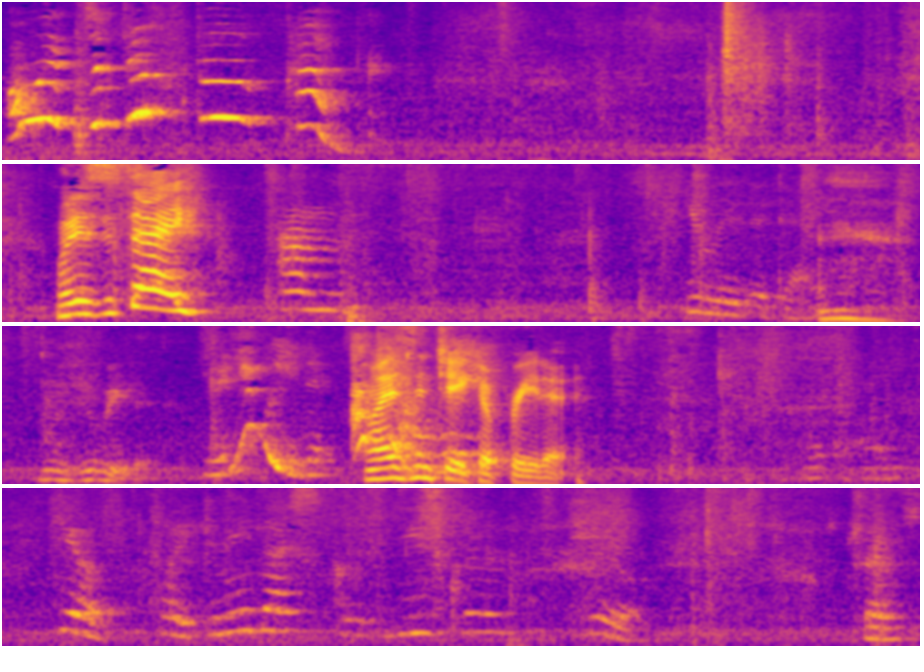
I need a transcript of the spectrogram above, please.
Oh, it's a purple pink. What does it say? Um, you read it, Dad. No, you read it. Yeah, you read it. I Why doesn't read Jacob read it? Here, wait, give me that, sc- these clues. Here. Travis,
